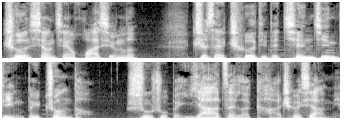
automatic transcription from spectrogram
车向前滑行了。支在车底的千斤顶被撞倒，叔叔被压在了卡车下面。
